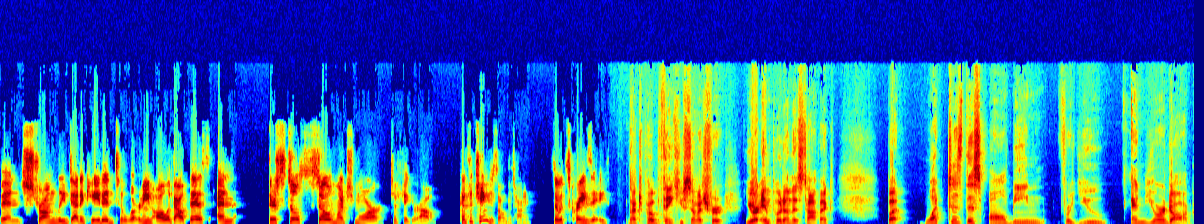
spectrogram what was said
been strongly dedicated to learning all about this. And there's still so much more to figure out because it changes all the time. So it's crazy. Dr. Pope, thank you so much for your input on this topic. But what does this all mean for you and your dog?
